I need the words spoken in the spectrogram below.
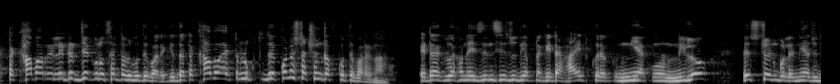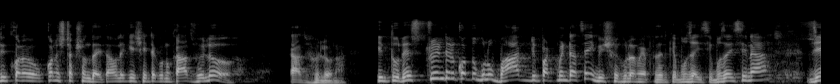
একটা খাবার রিলেটেড যে কোনো সেন্টার হতে পারে, কিন্তু একটা খাবার, একটা লোক তো কনস্ট্রাকশন কাজ করতে পারে না। এটা এখন এজেন্সি যদি আপনাকে এটা হাইড করে নিয়ে নিল রেস্টুরেন্ট বলে নিয়ে যদি কনস্ট্রাকশন দেয়, তাহলে কি সেটা কোনো কাজ হইল? কাজ হইল না। কিন্তু রেস্টুরেন্টের কতগুলো ভাগ ডিপার্টমেন্ট আছে, এই বিষয়গুলো আমি আপনাদেরকে বুঝাইছি। বুঝাইছি না? যে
